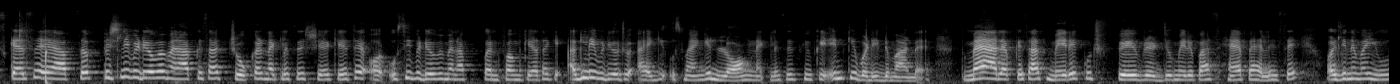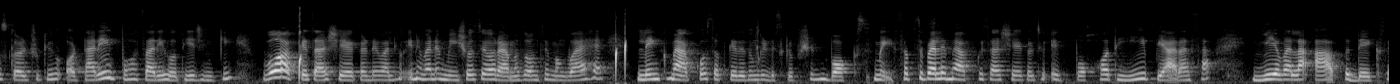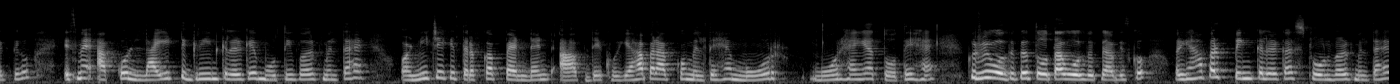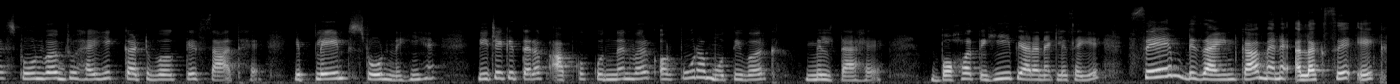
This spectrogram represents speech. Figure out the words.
Friends कैसे हैं आप सब? पिछली वीडियो में मैंने आपके साथ चोकर नेकलेसेस शेयर किए थे और उसी वीडियो में मैंने आपको कंफर्म किया था कि अगली वीडियो जो आएगी, उसमें आएँगे लॉन्ग नेकलेसेस क्योंकि इनकी बड़ी डिमांड है। तो मैं आज आपके साथ, मेरे कुछ फेवरेट जो मेरे पास हैं पहले से और जिन्हें मैं यूज़ कर चुकी हूँ और तारीफ़ बहुत सारी होती है जिनकी, वो आपके साथ शेयर करने वाली हूँ। इन्हें मैंने मीशो से और अमेजोन से मंगवाया है। लिंक मैं आपको सबके दे दूँगी डिस्क्रिप्शन बॉक्स में। सबसे पहले मैं आपके साथ शेयर करती हूँ एक बहुत ही प्यारा सा ये वाला आप देख सकते हो। इसमें आपको लाइट ग्रीन कलर के मोती वर्क मिलता है और नीचे की तरफ़ का पेंडेंट आप देखो। यहाँ पर आपको मिलते हैं मोर मोर हैं या तोते हैं। कुछ भी बोल सकते हो, तोता बोल सकते हो आप इसको। और यहाँ पर पिंक कलर का स्टोन वर्क मिलता है। स्टोन वर्क जो है, ये कट वर्क के साथ है। ये प्लेन स्टोन नहीं है। नीचे की तरफ़ आपको कुंदन वर्क और पूरा मोती वर्क मिलता है। बहुत ही प्यारा नेकलेस है ये। सेम डिज़ाइन का मैंने अलग से एक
